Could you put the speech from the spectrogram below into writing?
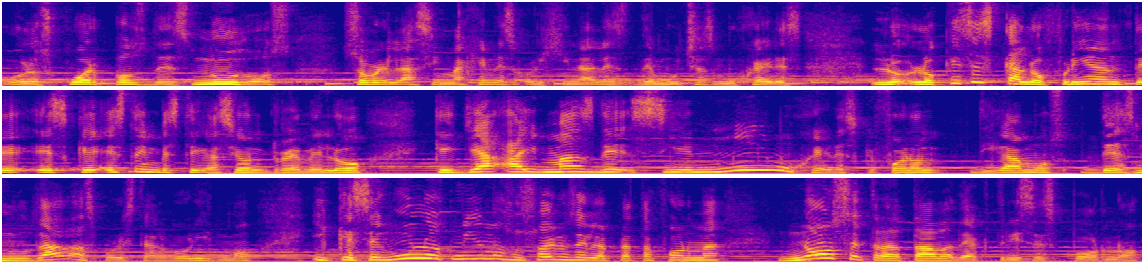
o los cuerpos desnudos sobre las imágenes originales de muchas mujeres. Lo, que es escalofriante es que esta investigación reveló que ya hay más de 100.000 mujeres que fueron, digamos, desnudadas por este algoritmo y que según los mismos usuarios de la plataforma no se trataba de actrices porno,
